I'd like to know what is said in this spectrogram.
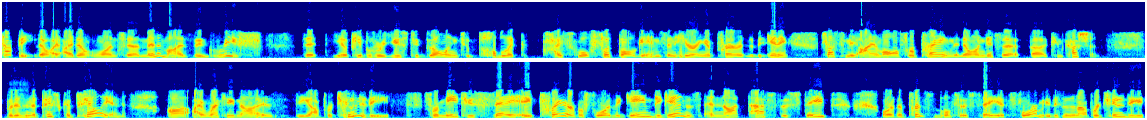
happy, though I, I don't want to minimize the grief that you know people who are used to going to public high school football games and hearing a prayer at the beginning. Trust me, I am all for praying that no one gets a, a concussion. But mm-hmm. as an Episcopalian, uh, I recognize the opportunity for me to say a prayer before the game begins and not ask the state or the principal to say it for me. This is an opportunity,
